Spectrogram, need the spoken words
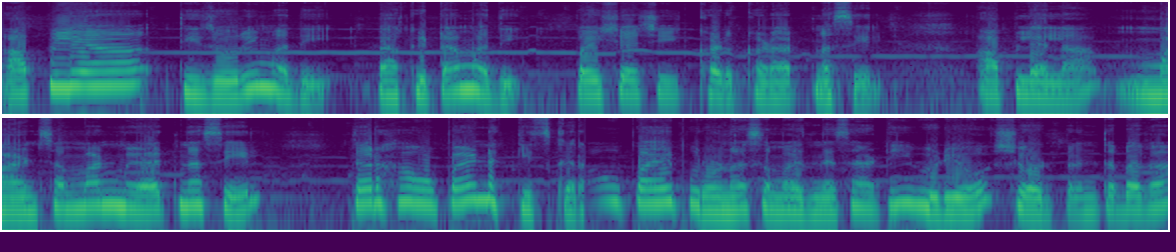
आपल्या तिजोरीमध्ये पाकिटामध्ये पैशाची खडखडाट नसेल आपल्याला मानसन्मान मिळत नसेल तर हा उपाय नक्कीच करा. हा उपाय पूर्ण समजण्यासाठी व्हिडिओ शेवटपर्यंत बघा.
